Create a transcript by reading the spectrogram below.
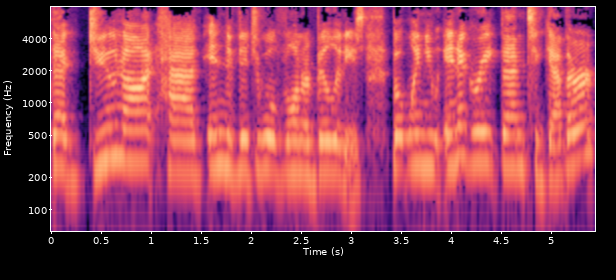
that do not have individual individual vulnerabilities. But when you integrate them together,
